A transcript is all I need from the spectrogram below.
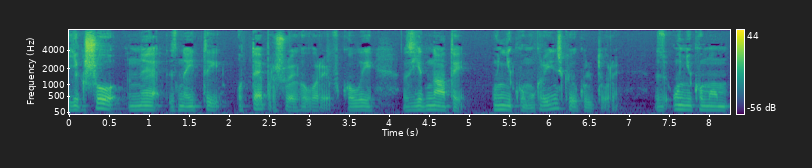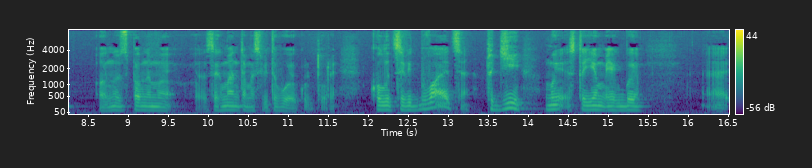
якщо не знайти оте, про що я говорив, коли з'єднати унікум української культури з унікумом, е, ну, з певними е, сегментами світової культури. Коли це відбувається, тоді ми стаємо якби е,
